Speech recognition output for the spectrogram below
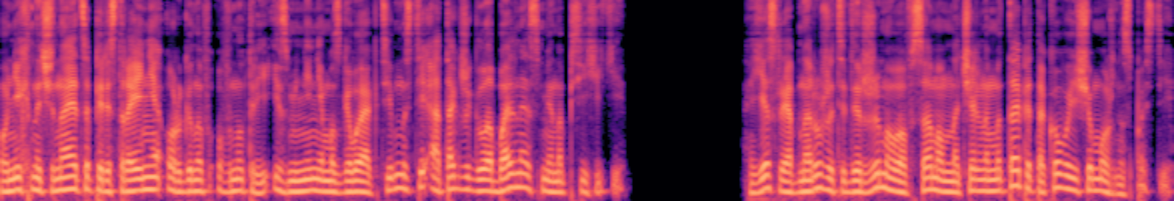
У них начинается перестроение органов внутри, изменение мозговой активности, а также глобальная смена психики. Если обнаружить одержимого в самом начальном этапе, такого еще можно спасти.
